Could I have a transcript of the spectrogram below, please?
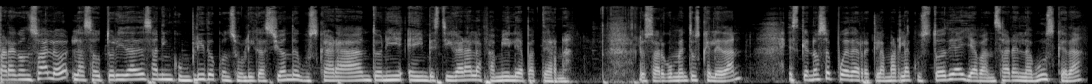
Para Gonzalo, las autoridades han incumplido con su obligación de buscar a Anthony e investigar a la familia paterna. Los argumentos que le dan es que no se puede reclamar la custodia y avanzar en la búsqueda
